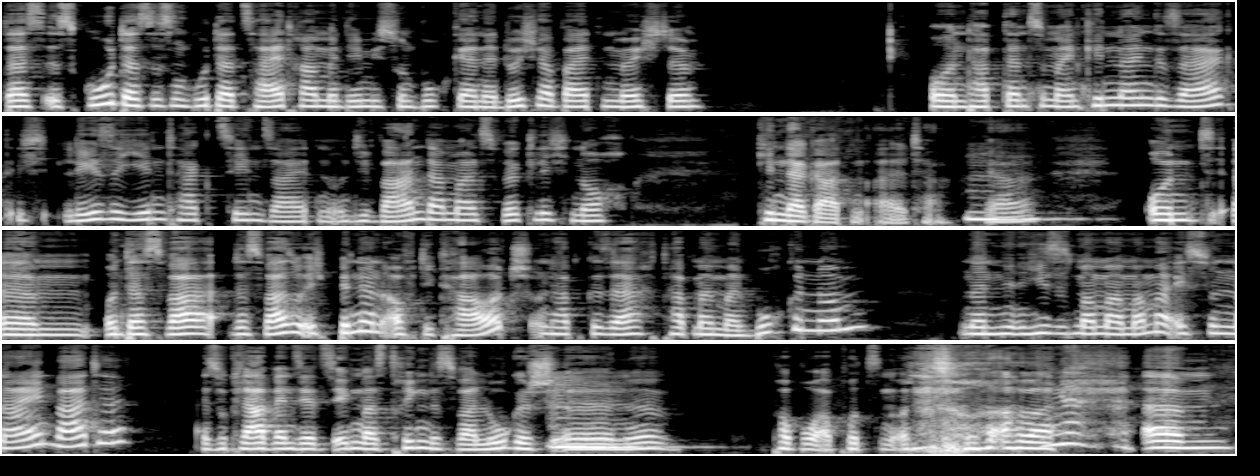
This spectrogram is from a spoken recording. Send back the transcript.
Das ist gut, das ist ein guter Zeitrahmen, in dem ich so ein Buch gerne durcharbeiten möchte. Und habe dann zu meinen Kindern gesagt, ich lese jeden Tag zehn Seiten. Und die waren damals wirklich noch Kindergartenalter. Mhm. Ja. Und, ähm, und das war, das war so, ich bin dann auf die Couch und habe gesagt, habe mal mein Buch genommen und dann hieß es Mama, Mama, ich so, nein, warte. Also klar, wenn sie jetzt irgendwas trinken, das war logisch, äh, mhm. äh, ne, Popo abputzen oder so, aber ähm,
